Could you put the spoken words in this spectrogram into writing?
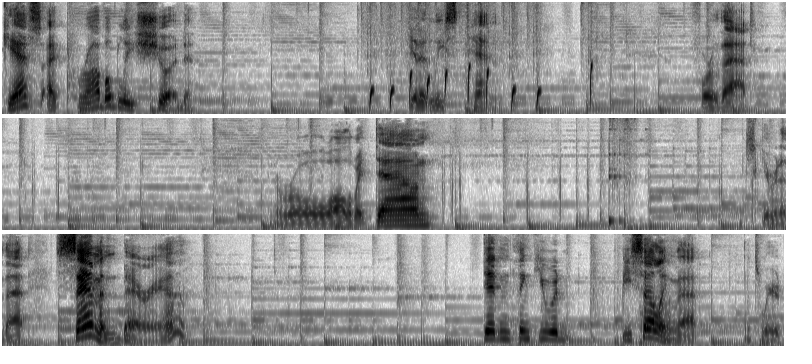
guess I probably should get at least 10 for that. roll all the way down. Just get rid of that. Salmon berry, huh? Didn't think you would be selling that. That's weird.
